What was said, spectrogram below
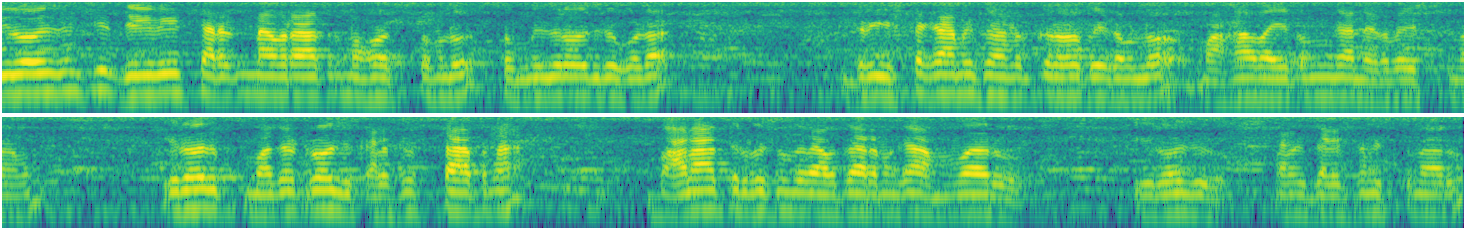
ఈ రోజు నుంచి దేవి శరణవరాత్రి మహోత్సవంలో తొమ్మిది రోజులు కూడా శ్రీ ఇష్టకామేశ్వర అనుగ్రహ పీఠంలో మహావైభవంగా నిర్వహిస్తున్నాము. ఈరోజు మొదటి రోజు కలశ స్థాపన బాలా త్రిపుసుందర అవతారంగా అమ్మవారు ఈరోజు మనకు దర్శనమిస్తున్నారు.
